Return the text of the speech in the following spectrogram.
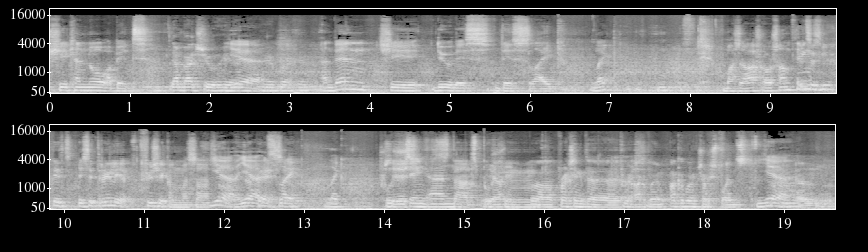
she can know a bit About you. Yeah. Yeah. yeah, but, yeah. and then she do this this like like massage or something It's, it's, is it really a physical massage? yeah yeah Okay, it's so like like she pushing and starts pushing. Yeah, uh, pressing the Press. acupu- acupuncture points. yeah And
